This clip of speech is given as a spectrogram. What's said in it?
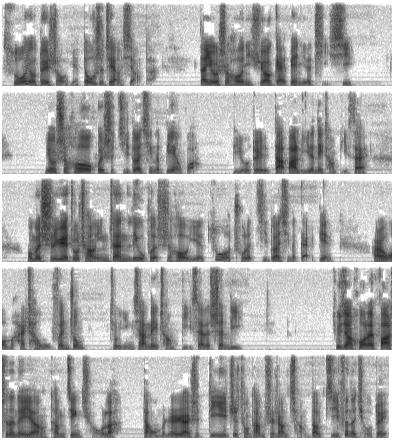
所有对手也都是这样想的。但有时候你需要改变你的体系，有时候会是极端性的变化。比如对大巴黎的那场比赛，我们十月主场迎战利物浦的时候也做出了极端性的改变，而我们还差五分钟就赢下那场比赛的胜利。就像后来发生的那样，他们进球了，但我们仍然是第一支从他们身上抢到积分的球队，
